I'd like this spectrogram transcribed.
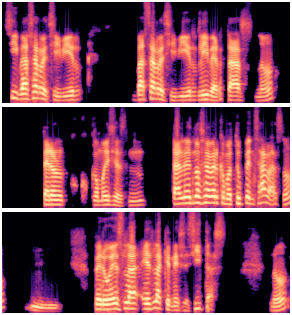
sí, vas a recibir, vas a recibir libertad, ¿no? Pero como dices, tal vez no se va a ver como tú pensabas, ¿no? Pero es la, es la que necesitas, ¿no?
